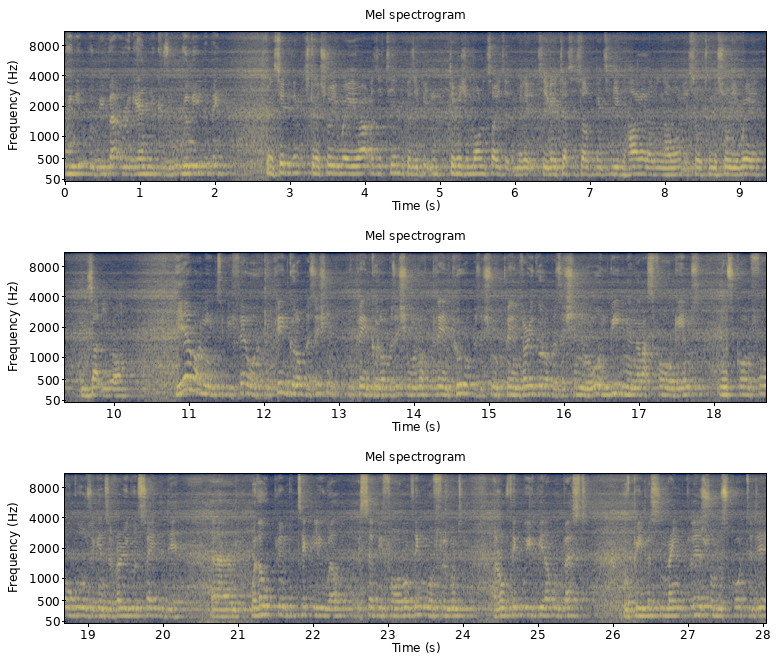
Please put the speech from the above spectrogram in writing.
we need, we'll be better again because we'll need to be. Going to say, do you think it's going to show you where you are as a team because you're beating Division One sides at the minute, so you're going to test yourself against an even higher level now, aren't you? So it's going to show you where exactly you are. Yeah, well, I mean, to be fair, we're playing good opposition. We're playing good opposition. We're not playing poor opposition. We're playing very good opposition. We're unbeaten in the last four games. We scored four goals against a very good side today. Um, without playing particularly well, I said before, I don't think we're fluent. I don't think we've been at our best. We've been missing nine players from the squad today,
